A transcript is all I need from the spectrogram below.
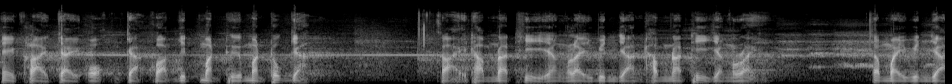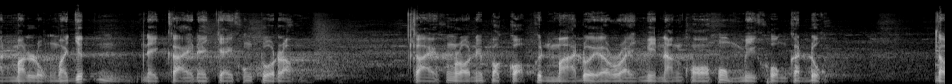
ให้คลายใจออกจากความยึดมั่นถือมั่นทุกอย่างกายทำหน้าที่อย่างไรวิญญาณทำหน้าที่อย่างไร ทำไมวิญญาณมาหลงมายึดในกายในใจของตัวเรา กายของเรานี่ประกอบขึ้นมาด้วยอะไร มีหนังห่อหุ้มมีโครงกระดูก เรา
